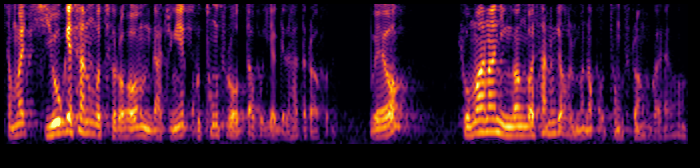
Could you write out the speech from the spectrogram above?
정말 지옥에 사는 것처럼 나중에 고통스러웠다고 이야기를 하더라고요. 왜요? 교만한 인간과 사는 게 얼마나 고통스러운가요?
